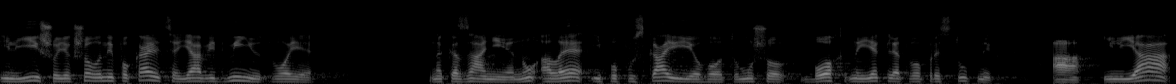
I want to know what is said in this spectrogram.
Ілії, що якщо вони покаються, я відміню твоє наказання. Ну, але і попускаю його, тому що Бог не є клятвоприступник. А Ілля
